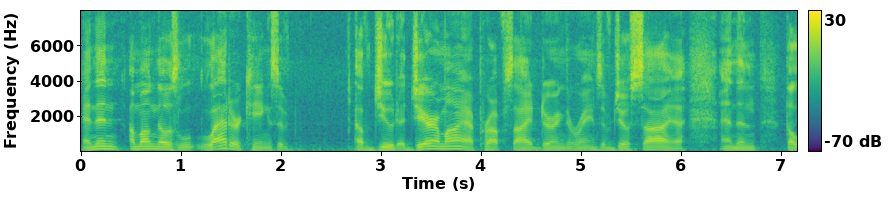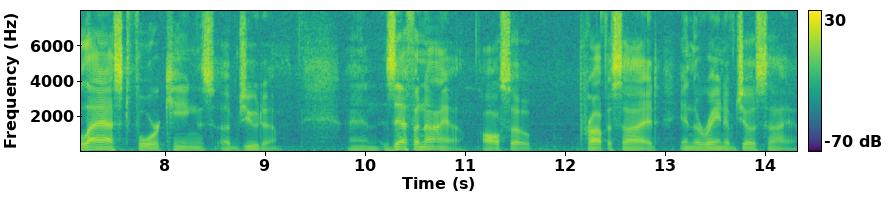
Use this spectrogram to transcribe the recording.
And then among those latter kings of of Judah. Jeremiah prophesied during the reigns of Josiah, and then the last four kings of Judah. And Zephaniah also prophesied in the reign of Josiah.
